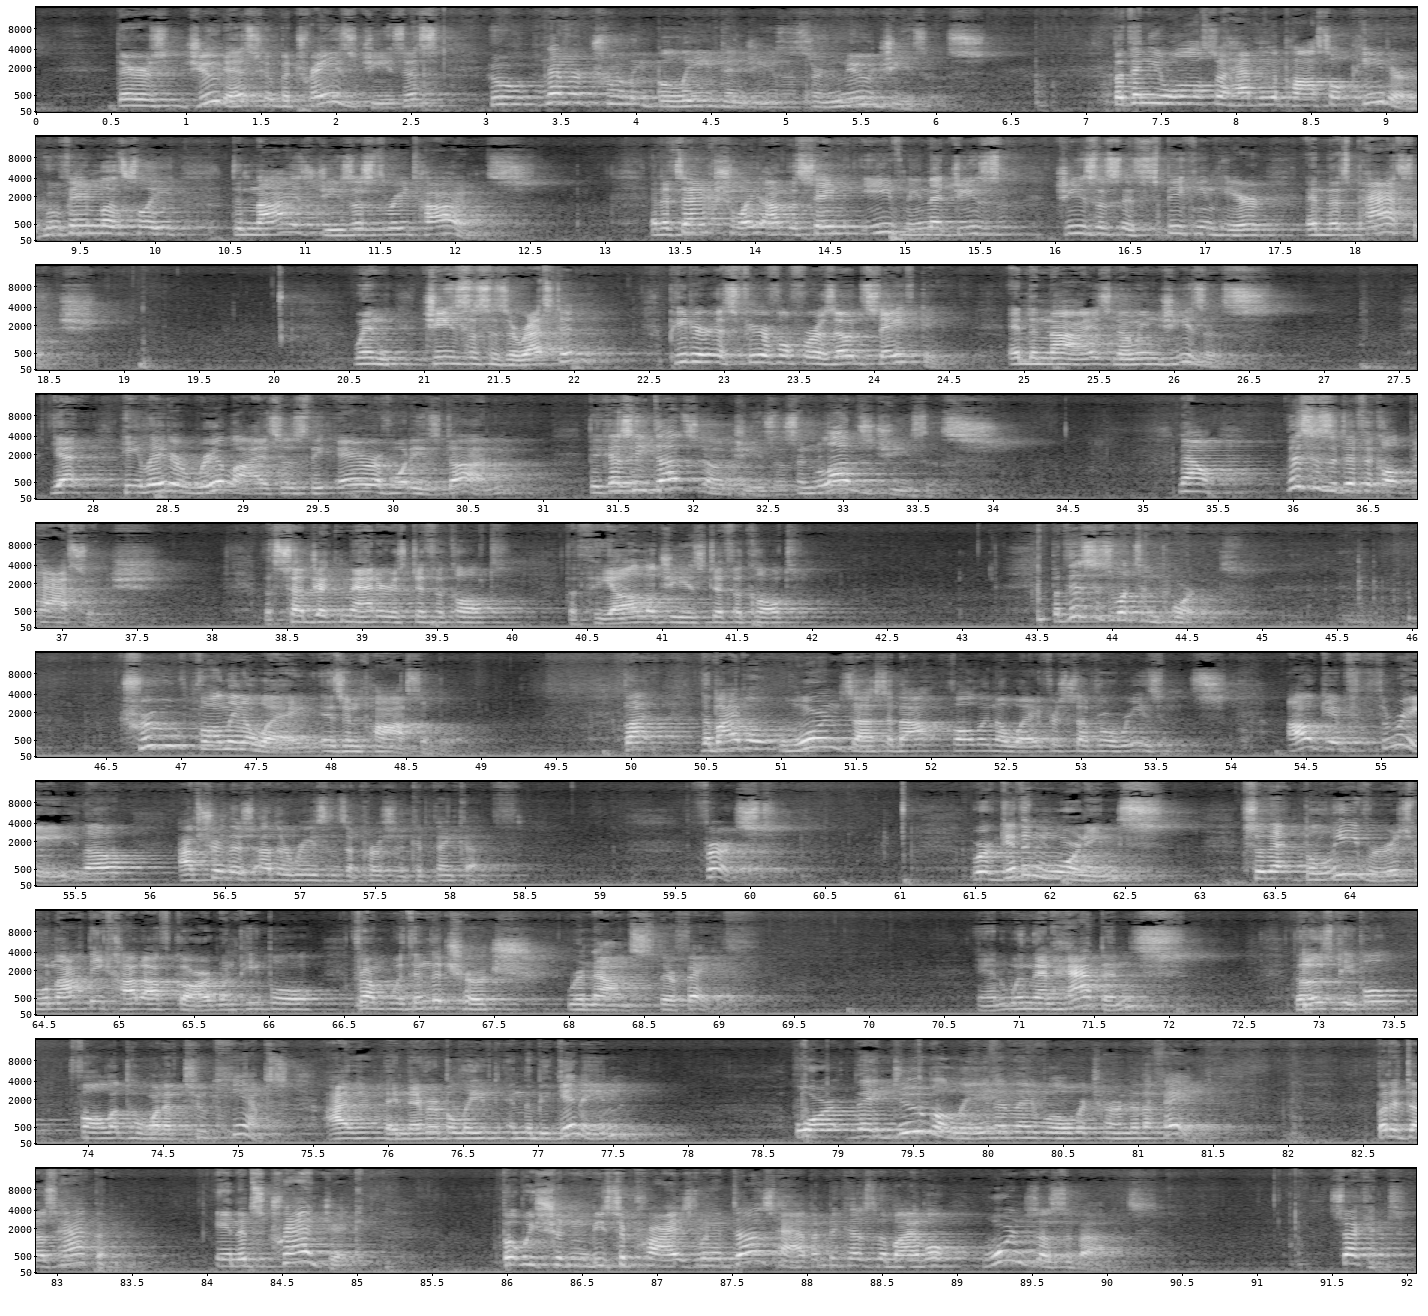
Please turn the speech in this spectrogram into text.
There's Judas, who betrays Jesus, who never truly believed in Jesus or knew Jesus. But then you also have the Apostle Peter, who famously denies Jesus three times. And it's actually on the same evening that Jesus, Jesus is speaking here in this passage. When Jesus is arrested, Peter is fearful for his own safety and denies knowing Jesus. Yet he later realizes the error of what he's done because he does know Jesus and loves Jesus. Now, this is a difficult passage. The subject matter is difficult, the theology is difficult. But this is what's important. True falling away is impossible. But the Bible warns us about falling away for several reasons. I'll give three, though I'm sure there's other reasons a person could think of. First, we're given warnings so that believers will not be caught off guard when people from within the church renounce their faith. And when that happens, those people fall into one of two camps. Either they never believed in the beginning, or they do believe and they will return to the faith. But it does happen. And it's tragic, but we shouldn't be surprised when it does happen because the Bible warns us about it. Second,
